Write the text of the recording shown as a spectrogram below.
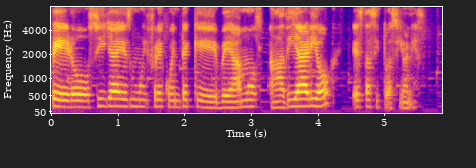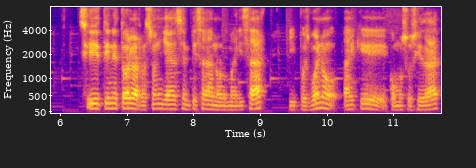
pero sí ya es muy frecuente que veamos a diario estas situaciones. Sí, tiene toda la razón, ya se empieza a normalizar y pues bueno, hay que, como sociedad,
